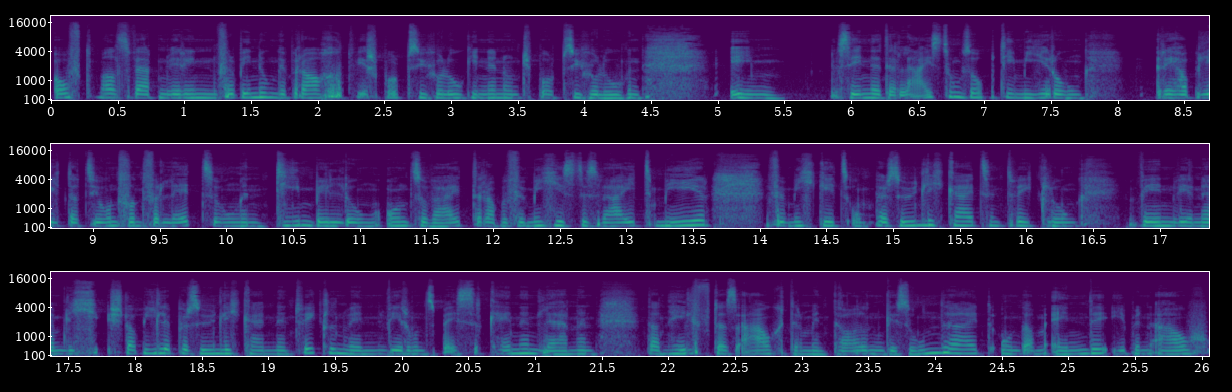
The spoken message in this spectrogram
Oftmals werden wir in Verbindung gebracht, wir Sportpsychologinnen und Sportpsychologen, im Sinne der Leistungsoptimierung Rehabilitation von Verletzungen, Teambildung und so weiter. Aber für mich ist es weit mehr. Für mich geht es um Persönlichkeitsentwicklung. Wenn wir nämlich stabile Persönlichkeiten entwickeln, wenn wir uns besser kennenlernen, dann hilft das auch der mentalen Gesundheit und am Ende eben auch,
